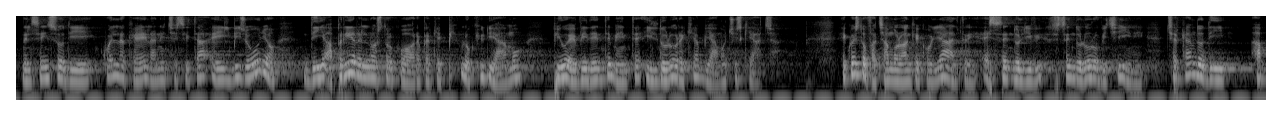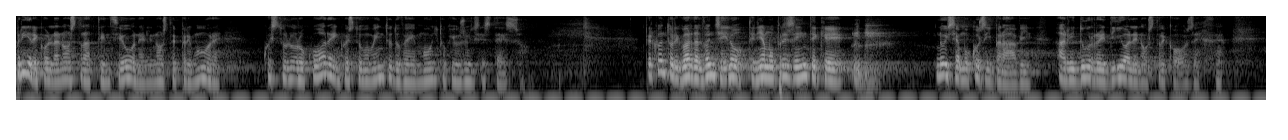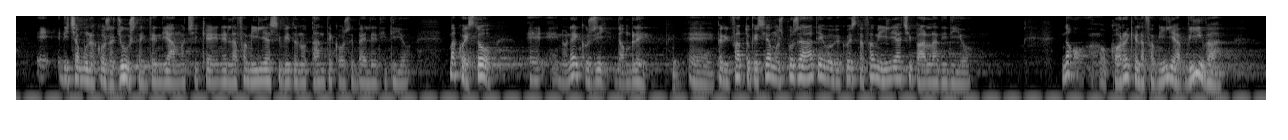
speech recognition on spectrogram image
nel senso di quella che è la necessità e il bisogno di aprire il nostro cuore, perché più lo chiudiamo, più evidentemente il dolore che abbiamo ci schiaccia. E questo facciamolo anche con gli altri, essendo loro vicini, cercando di aprire con la nostra attenzione, le nostre premure, questo loro cuore in questo momento dove è molto chiuso in se stesso. Per quanto riguarda il Vangelo, teniamo presente che noi siamo così bravi a ridurre Dio alle nostre cose. E diciamo una cosa giusta, intendiamoci che nella famiglia si vedono tante cose belle di Dio, ma questo è, non è così d'amblè. Eh, per il fatto che siamo sposati, ecco che questa famiglia ci parla di Dio. No, occorre che la famiglia viva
